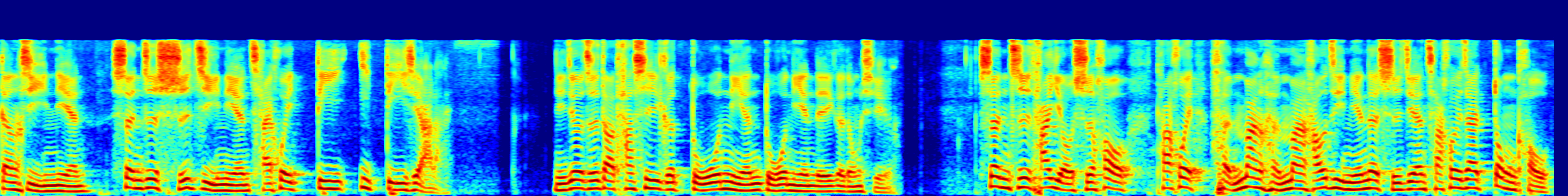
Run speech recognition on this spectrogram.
等几年，甚至十几年才会滴一滴下来。你就知道它是一个多黏多黏的一个东西了。甚至它有时候它会很慢很慢，好几年的时间才会在洞口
